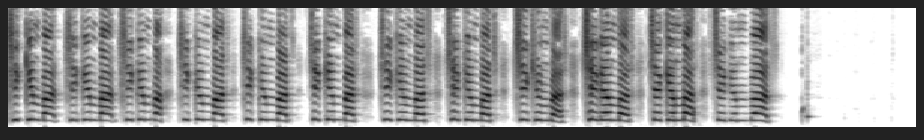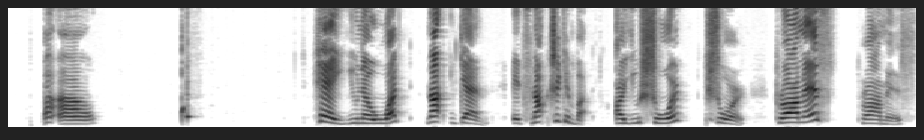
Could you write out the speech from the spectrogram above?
Chicken butt, chicken butt, chicken butt, chicken butt, chicken butt, chicken butt, chicken butt, chicken butt, chicken butt, chicken butt, chicken butt, chicken butt. Uh oh. Hey, you know what? Not again. It's not chicken butt. Are you sure? Sure. Promise? Promise.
